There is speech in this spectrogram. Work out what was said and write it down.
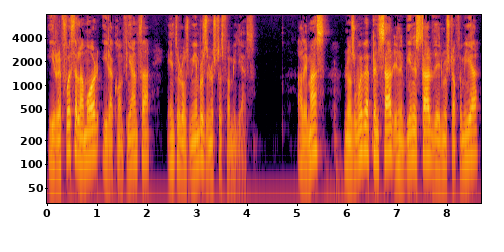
y refuerza el amor y la confianza entre los miembros de nuestras familias. Además, nos mueve a pensar en el bienestar de nuestra familia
